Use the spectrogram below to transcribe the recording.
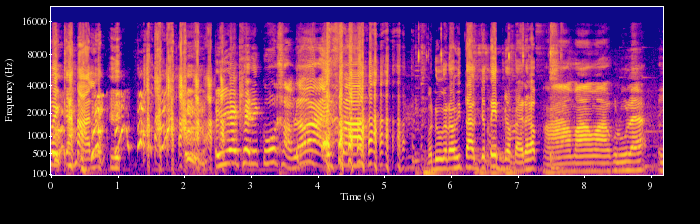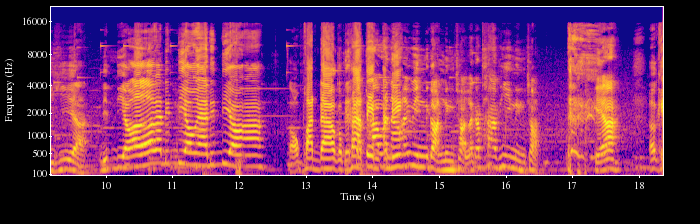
ไม่กล้าเลย ไอ้เหี้ยแค่นี้กูก็ขำแล้วอะไอ้สัส มาดูกันว่าพี่ตังจะเต้นแบบไหนนะครับมามามากูรู้แล้วไอ้เหี้ยนิดเดียวเออก็นิดเดียวไงนิดเดียวอะ2,000ดาวกับค่าเต้นอันนี้ดี๋ยวจะเข้าให้วินก่อนหนึ่งช็อตแล้วก็ท่าพี่หนึ่งช็อตเกียร์โอเค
